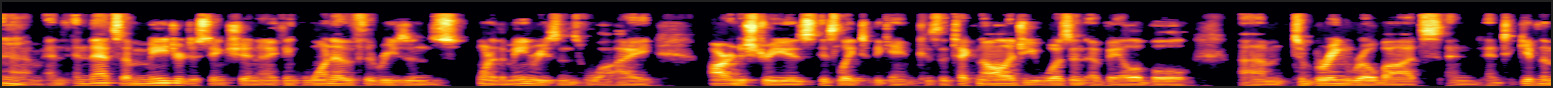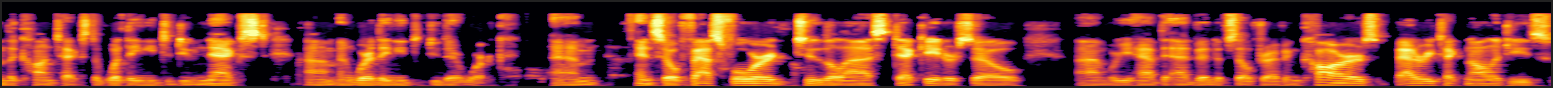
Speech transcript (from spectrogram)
Mm-hmm. and and that's a major distinction. And I think one of the reasons, one of the main reasons why our industry is is late to the game because the technology wasn't available um, to bring robots and and to give them the context of what they need to do next um, and where they need to do their work. Um, and so, fast forward to the last decade or so, um, where you have the advent of self driving cars, battery technologies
